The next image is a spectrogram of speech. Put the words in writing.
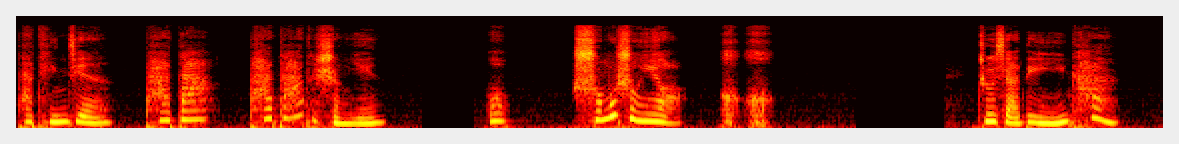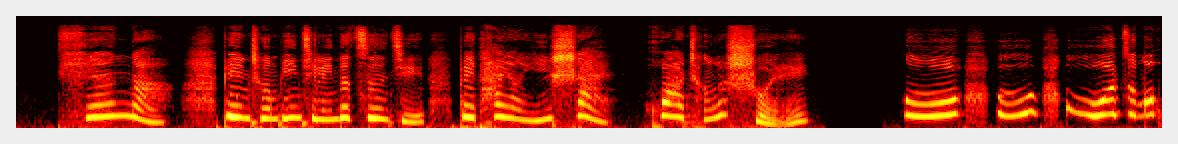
他听见啪嗒啪嗒的声音。哦，什么声音啊？猪小弟一看，天哪！变成冰淇淋的自己被太阳一晒，化成了水。哦哦，我怎么化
